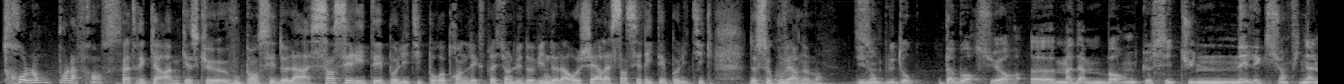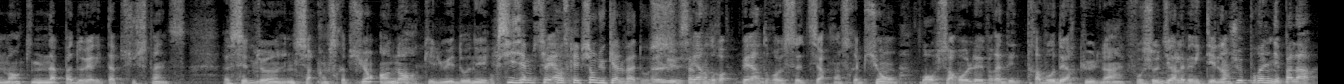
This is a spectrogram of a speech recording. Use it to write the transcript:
trop long pour la France. Patrick Caram, qu'est-ce que vous pensez de la sincérité politique, pour reprendre l'expression de Ludovine de la Rochère, la sincérité politique de ce gouvernement? Disons plutôt d'abord sur euh, Madame Borne que c'est une élection finalement qui n'a pas de véritable suspense c'est une circonscription en or qui lui est donnée. sixième circonscription du Calvados. Euh, perdre, perdre, cette circonscription, bon, ça relèverait des travaux d'Hercule. Hein. Il faut se dire la vérité. L'enjeu pour elle n'est pas là.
